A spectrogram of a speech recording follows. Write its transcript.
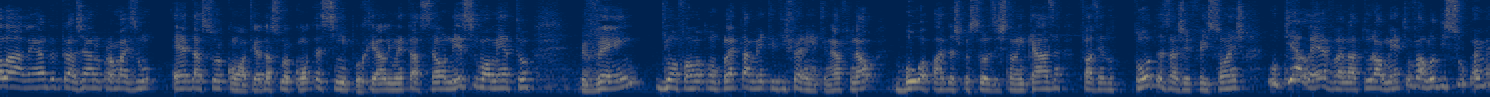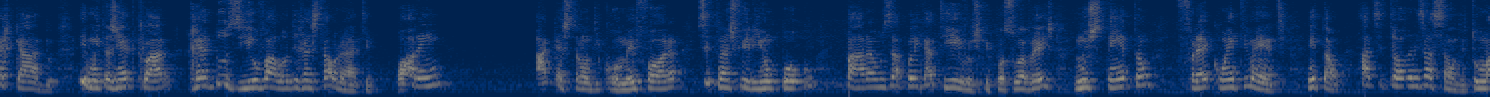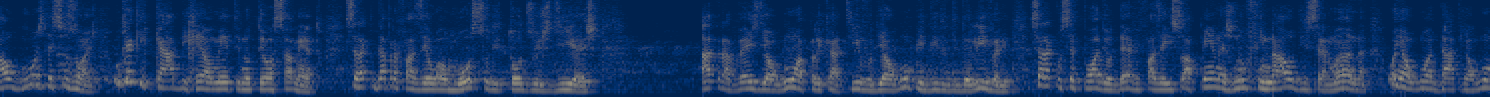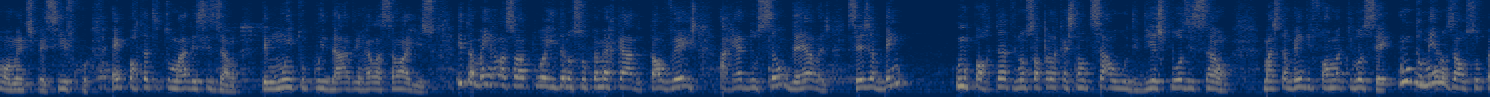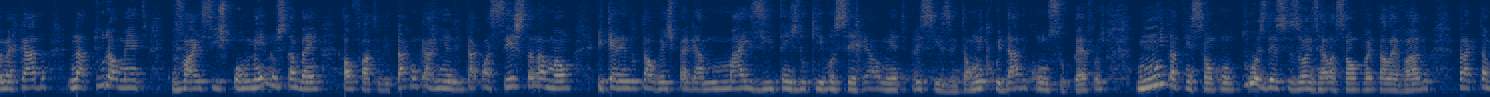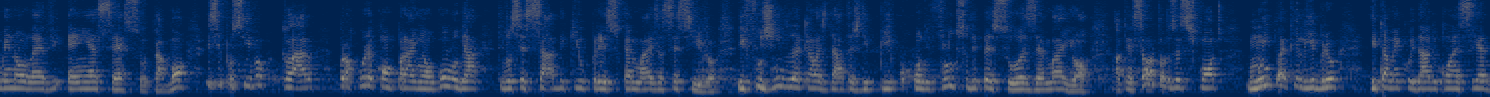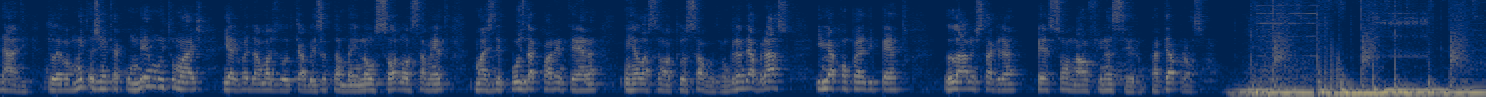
Olá, Leandro Trajano para mais um É da Sua Conta. É da Sua Conta sim, porque a alimentação nesse momento vem de uma forma completamente diferente, né? Afinal, boa parte das pessoas estão em casa fazendo todas as refeições, o que eleva naturalmente o valor de supermercado. E muita gente, claro, reduziu o valor de restaurante. Porém, a questão de comer fora se transferiu um pouco para os aplicativos, que por sua vez nos tentam frequentemente. Então, há de se ter organização, de tomar algumas decisões. O que é que cabe realmente no teu orçamento? Será que dá para fazer o almoço de todos os dias através de algum aplicativo, de algum pedido de delivery? Será que você pode ou deve fazer isso apenas no final de semana ou em alguma data, em algum momento específico? É importante tomar decisão, ter muito cuidado em relação a isso. E também em relação à tua ida no supermercado. Talvez a redução delas seja bem importante não só pela questão de saúde, de exposição, mas também de forma que você, indo menos ao supermercado, naturalmente vai se expor menos também ao fato de estar com o carrinho, de estar com a cesta na mão e querendo talvez pegar mais itens do que você realmente precisa. Então, muito cuidado com os supérfluos, muita atenção com suas decisões em relação ao que vai estar levando, para que também não leve em excesso, tá bom? E se possível, claro, procura comprar em algum lugar que você sabe que o preço é mais acessível e fugindo daquelas datas de pico onde fluxo fluxo de pessoas é maior. Atenção a todos esses pontos, muito equilíbrio e também cuidado com a ansiedade, que leva muita gente a comer muito mais e aí vai dar mais dor de cabeça também, não só no orçamento, mas depois da quarentena em relação à tua saúde. Um grande abraço e me acompanha de perto lá no Instagram Personal Financeiro. Até a próxima.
